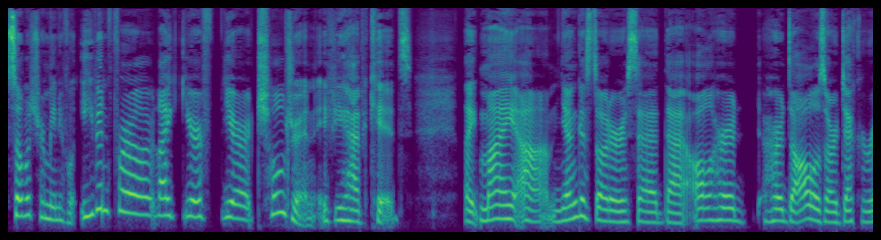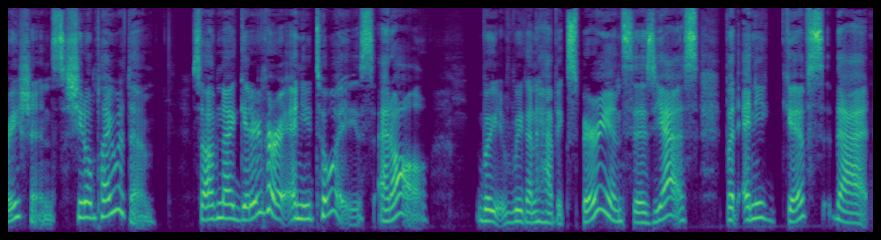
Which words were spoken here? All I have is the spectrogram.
so much more meaningful even for like your your children if you have kids. Like my um, youngest daughter said that all her her dolls are decorations. She don't play with them. So i'm not getting her any toys at all. We, we're going to have experiences yes but any gifts that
